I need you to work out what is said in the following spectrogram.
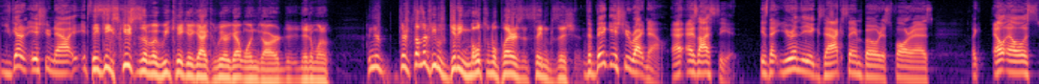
you've got an issue now. It's the, the excuses of like we can't get a guy because we already got one guard. They don't want to. There, there's other teams getting multiple players at the same position. The big issue right now, as I see it, is that you're in the exact same boat as far as like El Ellis.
